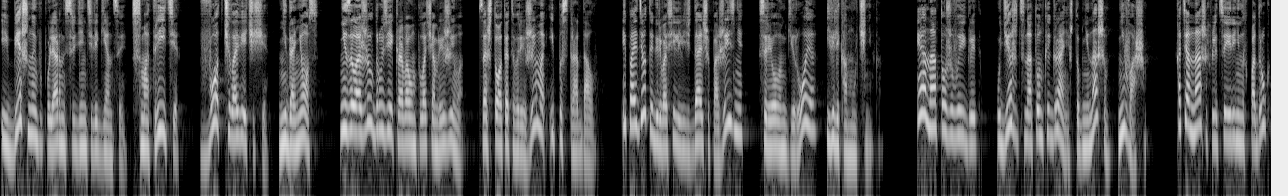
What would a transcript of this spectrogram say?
и бешеную популярность среди интеллигенции. Смотрите, вот человечище, не донес не заложил друзей кровавым палачам режима, за что от этого режима и пострадал. И пойдет Игорь Васильевич дальше по жизни с ореолом героя и великомученика. И она тоже выиграет, удержится на тонкой грани, чтобы ни нашим, ни вашим. Хотя наших в лице Ирининых подруг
